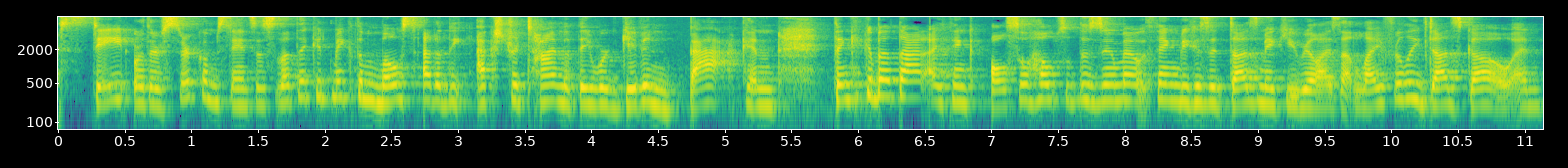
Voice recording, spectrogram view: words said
state or their circumstances so that they could make the most out of the extra time that they were given back. And thinking about that, I think also helps with the zoom out thing because it does make you realize that life really does go. And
